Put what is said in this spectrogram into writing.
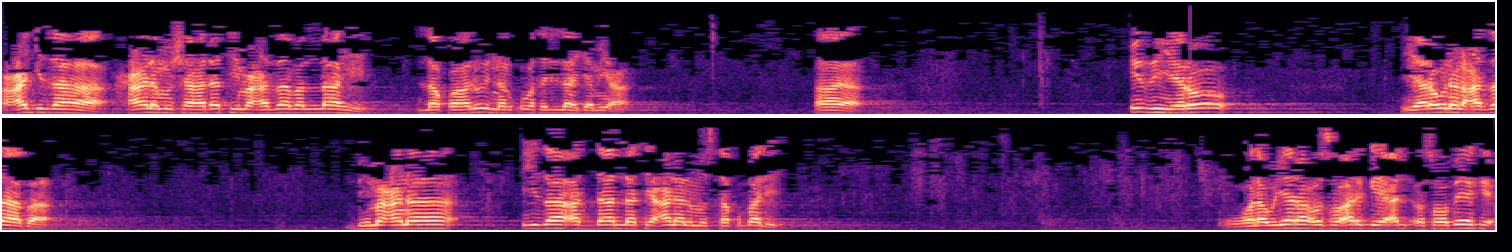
عجزها حال مشاهدتهم عذاب الله. لقالوا إن القوة لله جميعا. آية. إذ يروا يرون العذاب بمعنى إذا الدالة على المستقبل. ولو يرى أسو أرجي أسو بيك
